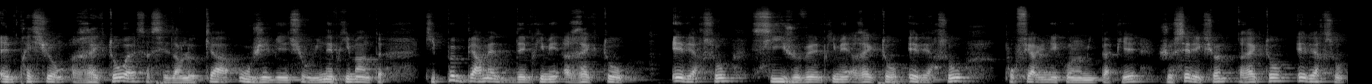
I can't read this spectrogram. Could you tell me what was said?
impression recto, hein, ça c'est dans le cas où j'ai bien sûr une imprimante qui peut me permettre d'imprimer recto et verso. Si je veux imprimer recto et verso, pour faire une économie de papier, je sélectionne recto et verso.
